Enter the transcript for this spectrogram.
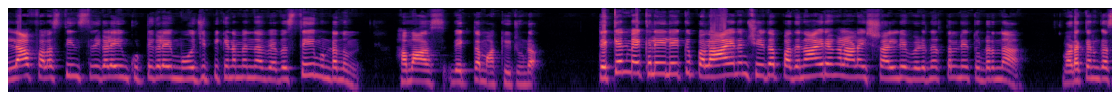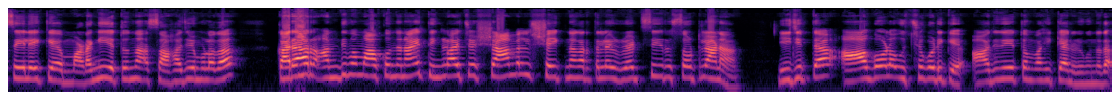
എല്ലാ ഫലസ്തീൻ സ്ത്രീകളെയും കുട്ടികളെയും മോചിപ്പിക്കണമെന്ന വ്യവസ്ഥയും ഉണ്ടെന്നും ഹമാസ് വ്യക്തമാക്കിയിട്ടുണ്ട്. തെക്കൻ മേഖലയിലേക്ക് പലായനം ചെയ്ത പതിനായിരങ്ങളാണ് ഇസ്രായേലിന്റെ വെടിനിർത്തലിനെ തുടർന്ന് വടക്കൻ ഗസയിലേക്ക് മടങ്ങിയെത്തുന്ന സാഹചര്യമുള്ളത്. കരാർ അന്തിമമാക്കുന്നതിനായി തിങ്കളാഴ്ച ഷാമൽ ഷെയ്ഖ് നഗരത്തിലെ റെഡ് സീ റിസോർട്ടിലാണ് ഈജിപ്ത് ആഗോള ഉച്ചകോടിക്ക് ആതിഥേയത്വം വഹിക്കാൻ ഒരുങ്ങുന്നത്.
